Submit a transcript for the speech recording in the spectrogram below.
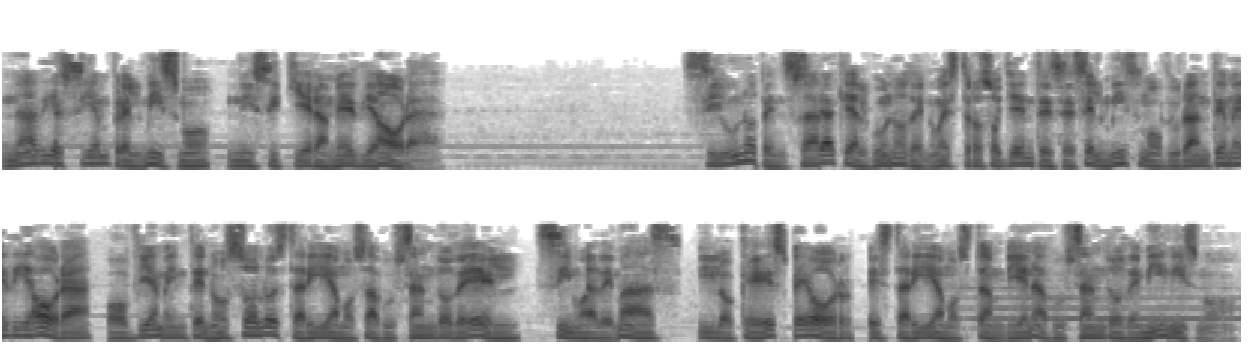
Nadie es siempre el mismo, ni siquiera media hora. Si uno pensara que alguno de nuestros oyentes es el mismo durante media hora, obviamente no solo estaríamos abusando de él, sino además, y lo que es peor, estaríamos también abusando de mí mismo.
